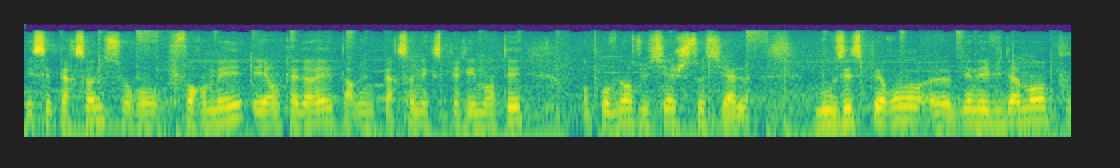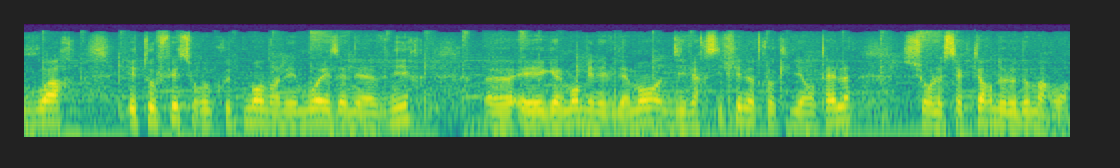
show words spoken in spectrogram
Et ces personnes seront formées et encadrées par une personne expérimentée en provenance du siège social. Nous espérons euh, bien évidemment pouvoir étoffer ce recrutement dans les mois et les années à venir et également bien évidemment diversifier notre clientèle sur le secteur de l'Odomarois.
